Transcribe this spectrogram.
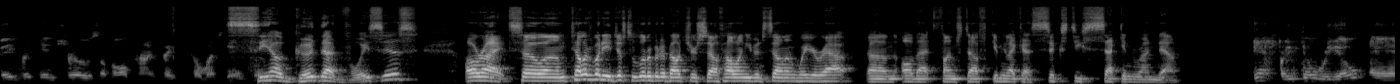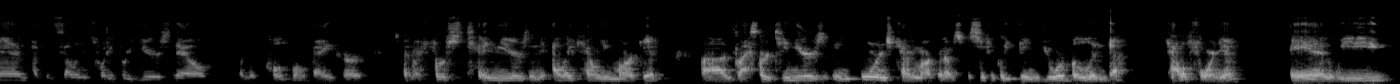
favorite intros of all time. Thank you so much. Dan. See how good that voice is? All right. So um, tell everybody just a little bit about yourself, how long you've been selling, where you're at, um, all that fun stuff. Give me like a 60 second rundown. Yeah, Frank Del Rio, and I've been selling 24 years now. I'm a Coldwell banker. Spent my first 10 years in the LA County market. Uh, the last 13 years in Orange County market. I'm specifically in Yorba Linda, California, and we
